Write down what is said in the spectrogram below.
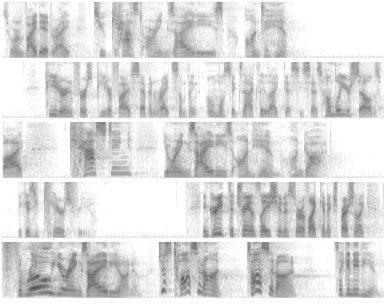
So we're invited, right, to cast our anxieties onto Him. Peter in 1 Peter 5 7 writes something almost exactly like this. He says, Humble yourselves by casting your anxieties on Him, on God, because He cares for you. In Greek, the translation is sort of like an expression like, throw your anxiety on Him. Just toss it on. Toss it on. It's like an idiom.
